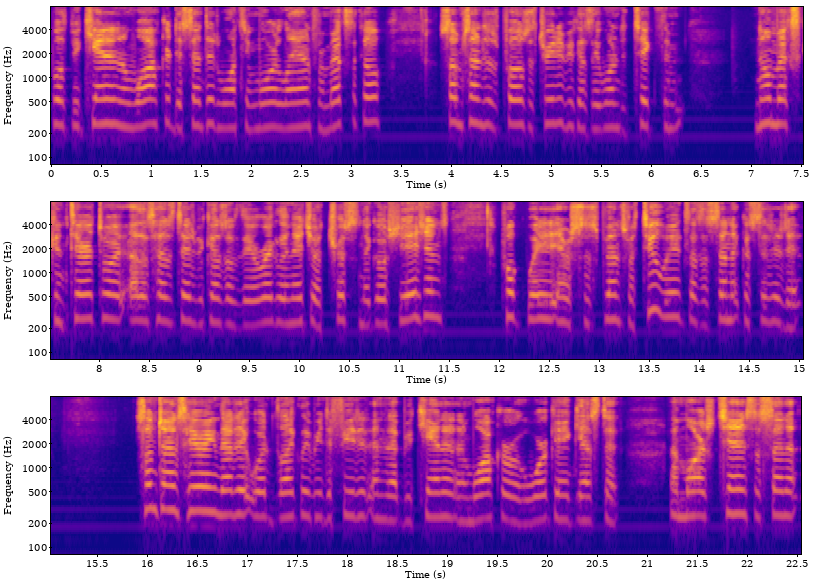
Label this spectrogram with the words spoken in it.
Both Buchanan and Walker dissented, wanting more land from Mexico. Some senators opposed the treaty because they wanted to take the no Mexican territory. Others hesitated because of the irregular nature of Trist negotiations. Polk waited in suspense for two weeks as the Senate considered it. Sometimes hearing that it would likely be defeated and that Buchanan and Walker were working against it. On March 10th, the Senate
